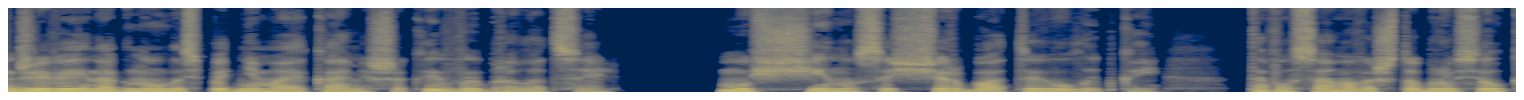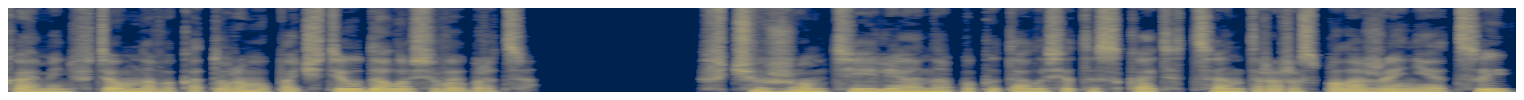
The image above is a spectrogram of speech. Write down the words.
Дживей нагнулась, поднимая камешек, и выбрала цель. мужчину со щербатой улыбкой, того самого, что бросил камень в темного, которому почти удалось выбраться. В чужом теле она попыталась отыскать центр расположения Ци,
